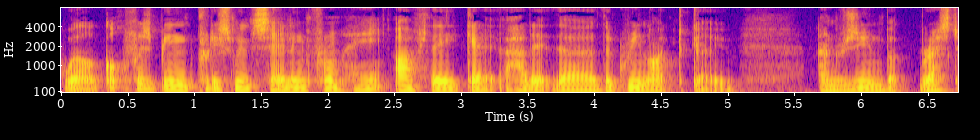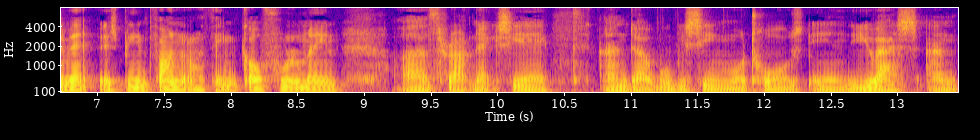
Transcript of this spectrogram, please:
Well, golf has been pretty smooth sailing from here after they get had it the, the green light to go and resume, but rest of it has been fine. I think golf will remain uh, throughout next year, and uh, we'll be seeing more tours in the US and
